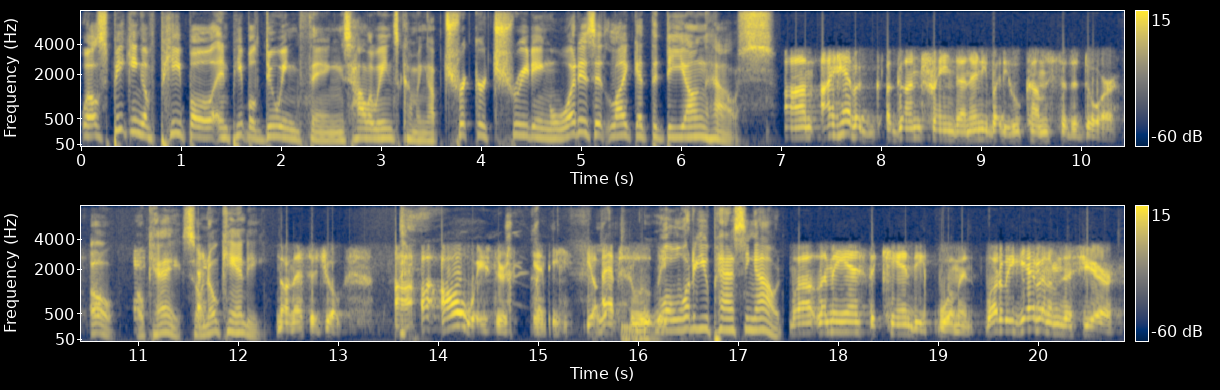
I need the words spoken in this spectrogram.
Well, speaking of people and people doing things, Halloween's coming up. Trick or treating. What is it like at the DeYoung house? Um, I have a, a gun trained on anybody who comes to the door. Oh, okay. So no candy. No, that's a joke. Uh, always there's candy. Yeah, absolutely. Well, what are you passing out? Well, let me ask the candy woman. What are we giving them this year?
